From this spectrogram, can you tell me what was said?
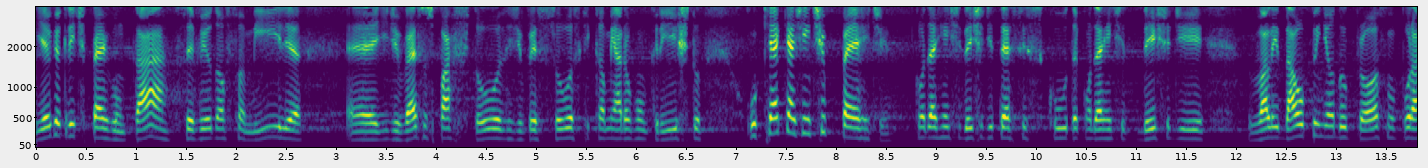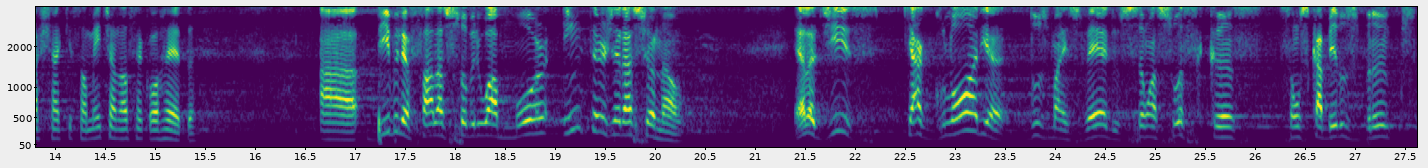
E o que eu queria te perguntar, você veio de uma família é, de diversos pastores, de pessoas que caminharam com Cristo, o que é que a gente perde quando a gente deixa de ter essa escuta, quando a gente deixa de validar a opinião do próximo por achar que somente a nossa é correta? a Bíblia fala sobre o amor intergeracional. Ela diz que a glória dos mais velhos são as suas cãs, são os cabelos brancos.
